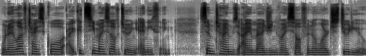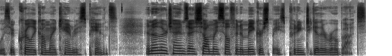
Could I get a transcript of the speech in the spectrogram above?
When I left high school, I could see myself doing anything. Sometimes I imagined myself in a large studio with acrylic on my canvas pants, and other times I saw myself in a makerspace putting together robots.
